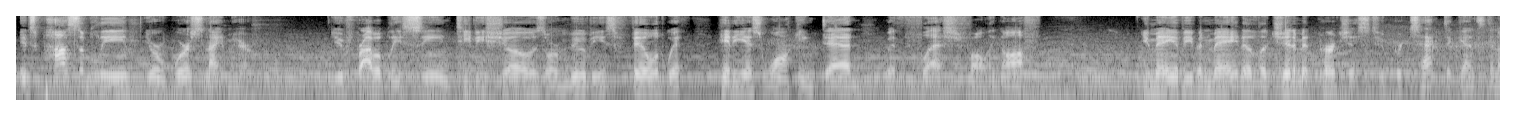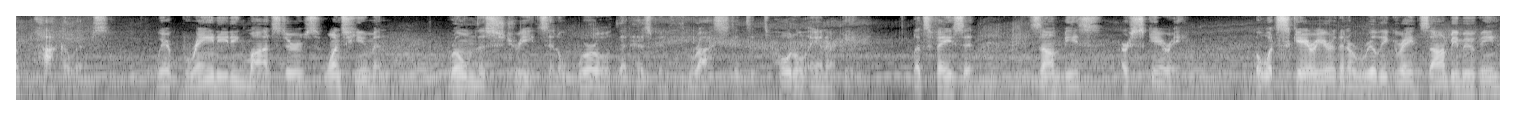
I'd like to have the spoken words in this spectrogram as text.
It's possibly your worst nightmare. You've probably seen TV shows or movies filled with hideous walking dead with flesh falling off. You may have even made a legitimate purchase to protect against an apocalypse where brain eating monsters, once human, roam the streets in a world that has been thrust into total anarchy. Let's face it, zombies are scary. But what's scarier than a really great zombie movie?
